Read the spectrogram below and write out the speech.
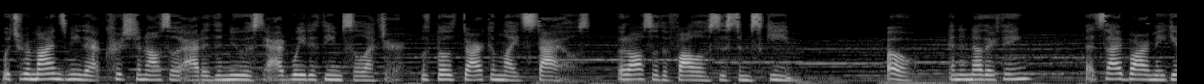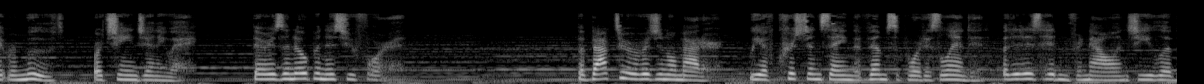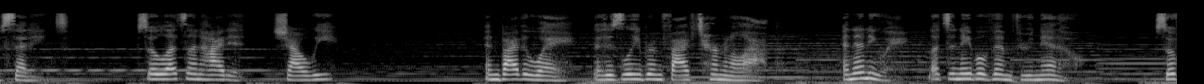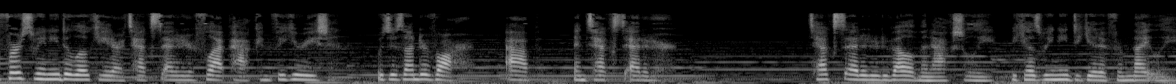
Which reminds me that Christian also added the newest Adwaita theme selector, with both dark and light styles, but also the follow system scheme. Oh, and another thing? That sidebar may get removed, or change anyway. There is an open issue for it. But back to original matter, we have Christian saying that Vim support is landed, but it is hidden for now on glib settings. So let's unhide it, shall we? And by the way, that is Librem 5 terminal app. And anyway, let's enable Vim through Nano. So first we need to locate our text editor Flatpak configuration, which is under var, app, and text editor. Text editor development actually, because we need to get it from Nightly.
